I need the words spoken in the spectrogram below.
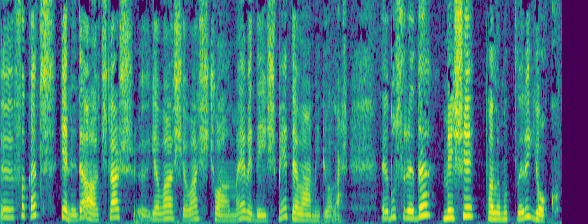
E, fakat gene de ağaçlar e, yavaş yavaş çoğalmaya ve değişmeye devam ediyorlar. E, bu sırada meşe palamutları yok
